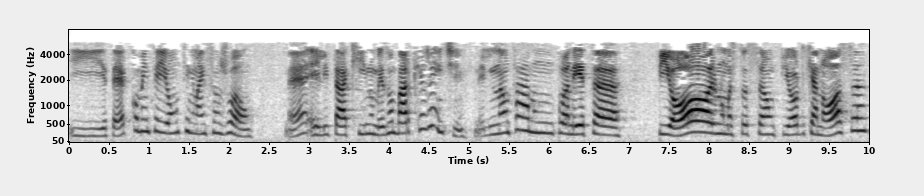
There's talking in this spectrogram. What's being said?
E até comentei ontem lá em São João, né? Ele está aqui no mesmo barco que a gente. Ele não está num planeta pior, numa situação pior do que a nossa,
